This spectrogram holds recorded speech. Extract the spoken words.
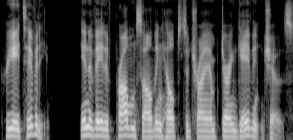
Creativity. Innovative problem solving helps to triumph during gaming shows.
